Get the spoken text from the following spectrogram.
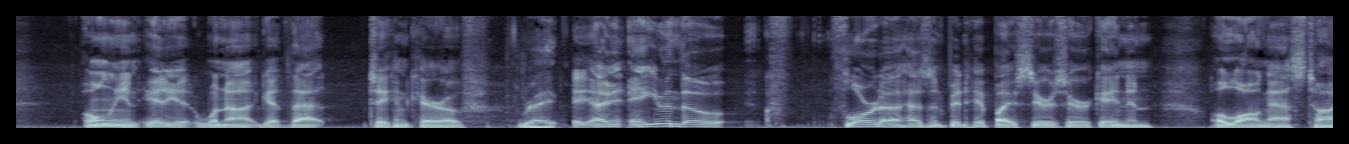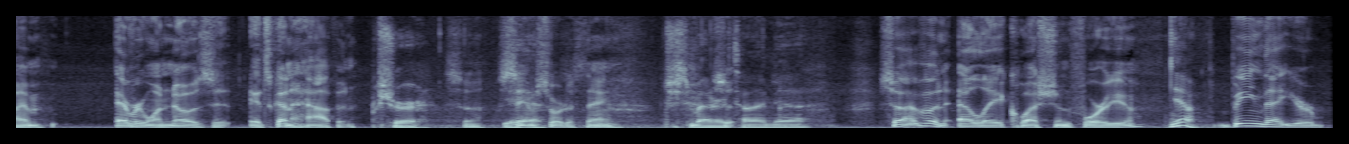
only an idiot will not get that taken care of. Right. I mean, even though F- Florida hasn't been hit by a serious hurricane in a long ass time, everyone knows it. It's going to happen. Sure. So Yeah. same sort of thing. Just a matter So- of time. Yeah. So I have an LA question for you. Yeah. Being that you're,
